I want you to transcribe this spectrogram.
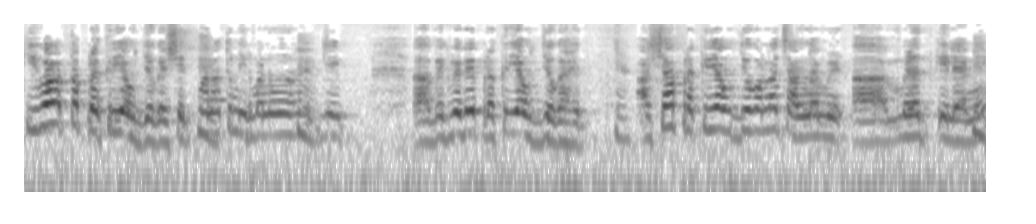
किंवा आता प्रक्रिया उद्योग आहे. शेतमालातून निर्माण होणारे जे वेगवेगळे प्रक्रिया उद्योग आहेत. अशा प्रक्रिया उद्योगांना चालना मिळत गेल्याने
